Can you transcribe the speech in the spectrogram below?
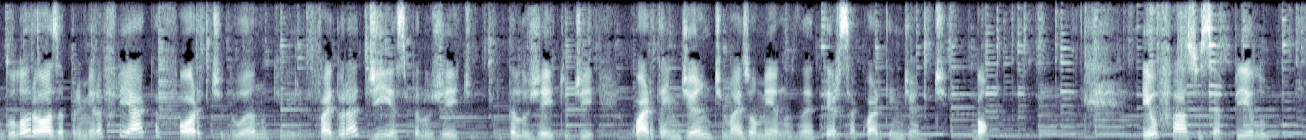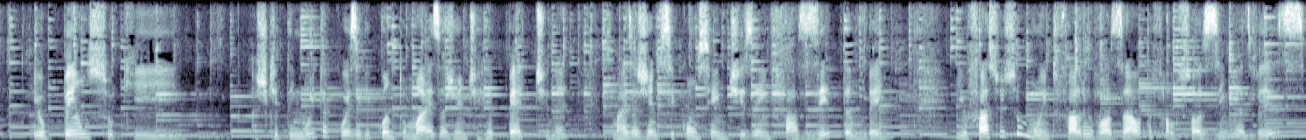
dolorosa, a primeira friaca forte do ano que vai durar dias pelo jeito, pelo jeito de quarta em diante, mais ou menos, né? Terça, quarta em diante. Bom, eu faço esse apelo. Eu penso que acho que tem muita coisa que quanto mais a gente repete, né, mais a gente se conscientiza em fazer também. E eu faço isso muito, falo em voz alta, falo sozinha às vezes,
